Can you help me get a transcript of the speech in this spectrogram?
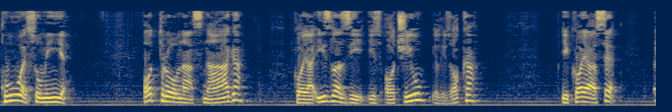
kuve sumije otrovna snaga koja izlazi iz očiju ili iz oka i koja se e,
